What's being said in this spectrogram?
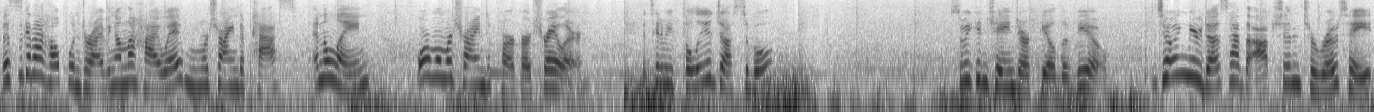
This is going to help when driving on the highway when we're trying to pass in a lane or when we're trying to park our trailer. It's going to be fully adjustable so we can change our field of view. The towing mirror does have the option to rotate,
